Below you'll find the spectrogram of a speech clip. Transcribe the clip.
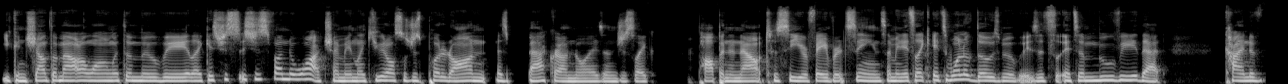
you can shout them out along with the movie. Like it's just it's just fun to watch. I mean, like you could also just put it on as background noise and just like pop in and out to see your favorite scenes. I mean, it's like it's one of those movies. It's it's a movie that kind of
